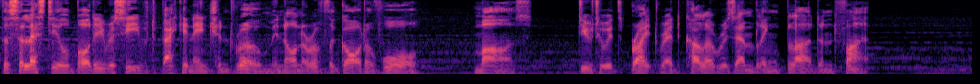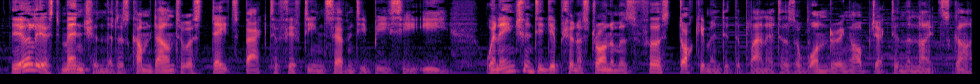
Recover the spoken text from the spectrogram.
the celestial body received back in ancient Rome in honor of the god of war, Mars, due to its bright red color resembling blood and fire. The earliest mention that has come down to us dates back to 1570 BCE, when ancient Egyptian astronomers first documented the planet as a wandering object in the night sky.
